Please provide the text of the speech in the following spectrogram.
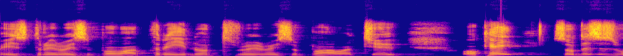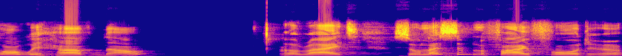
is 3 raised to power 3 not 3 raised to power 2 okay? So this is what we have now Alright, so let's simplify further.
